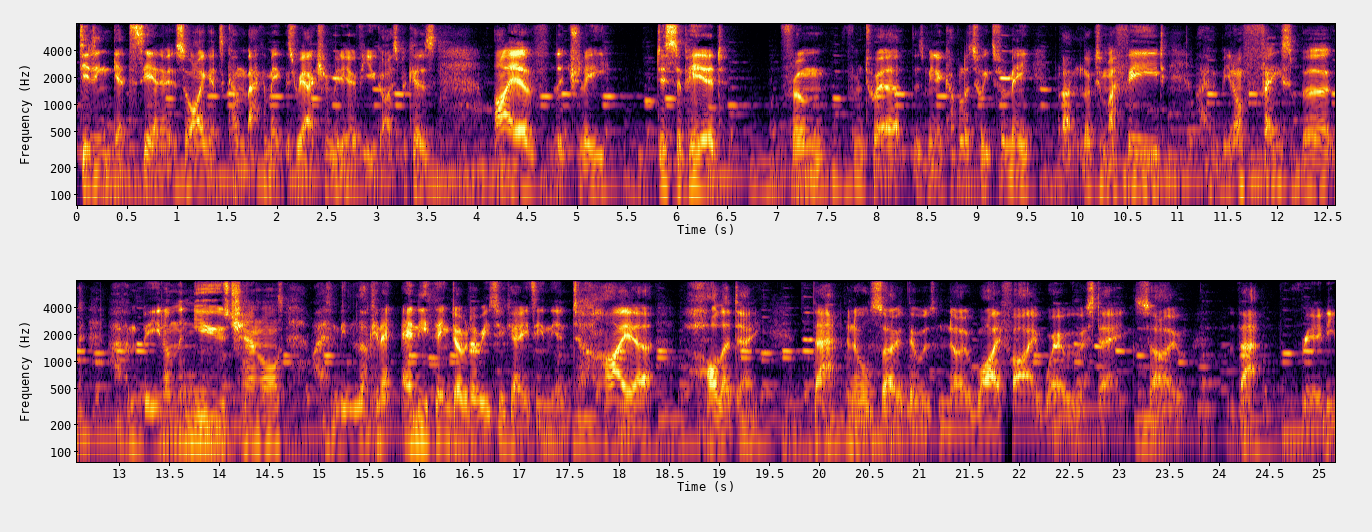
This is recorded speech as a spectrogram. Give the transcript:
didn't get to see any of it, so I get to come back and make this reaction video for you guys because I have literally disappeared from from Twitter. There's been a couple of tweets from me, but I haven't looked at my feed. I haven't been on Facebook. I haven't been on the news channels. I haven't been looking at anything WWE 2K18 the entire holiday. That and also there was no Wi-Fi where we were staying, so that really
